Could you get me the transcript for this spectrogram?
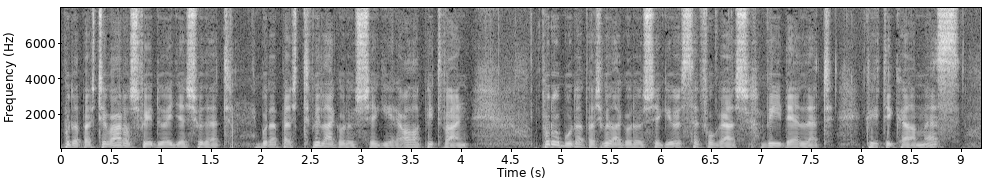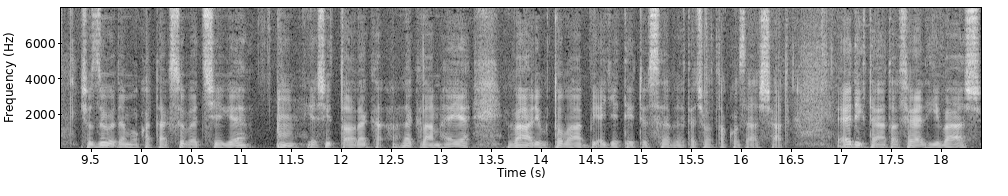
Budapesti Városvédő Egyesület, Budapest Világörösségére Alapítvány, Pro Budapest Világörösségi Összefogás, Védellet, Kritikál Messz és a Zöld Demokraták Szövetsége, és itt a reklám helye, várjuk további egyetétő szervezete csatlakozását. Eddig tehát a felhívás,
